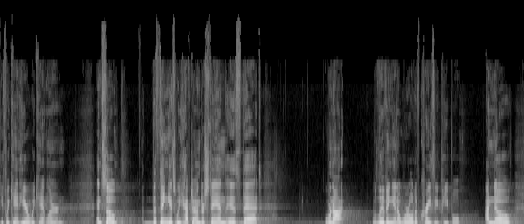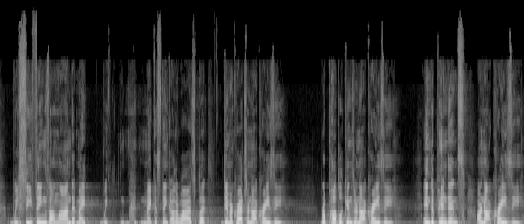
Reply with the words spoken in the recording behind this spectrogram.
if we can't hear, we can't learn. And so the thing is, we have to understand is that we're not living in a world of crazy people. I know we see things online that may we make us think otherwise, but Democrats are not crazy. Republicans are not crazy. Independents are not crazy,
